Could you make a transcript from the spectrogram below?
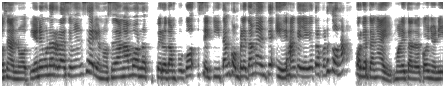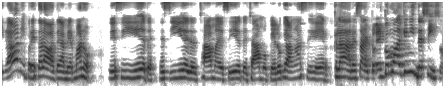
o sea, no tienen una relación en serio, no se dan amor, no- pero tampoco se quitan completamente y dejan que llegue otra persona porque están ahí molestando. Coño, ni lavan ni presta la batea, mi hermano. Decídete, decídete, chama, decídete, chamo, ¿qué es lo que van a hacer? Claro, exacto. Es como alguien indeciso.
